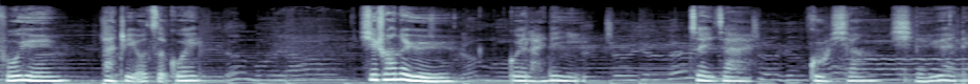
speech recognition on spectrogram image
浮云伴着游子归。西窗的雨，归来的你，醉在故乡斜月里。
